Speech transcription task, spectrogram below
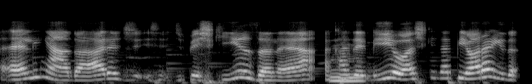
é alinhado à área de, de pesquisa, né? Uhum. Academia, uhum. eu acho que é pior ainda.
